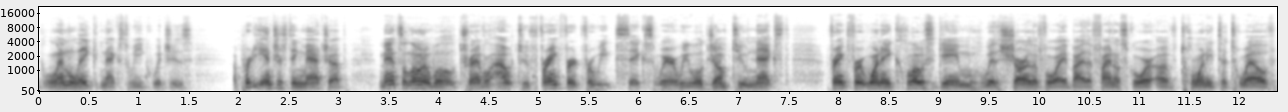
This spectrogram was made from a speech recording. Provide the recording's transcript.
Glen Lake next week, which is a pretty interesting matchup. Mancelona will travel out to Frankfort for week six, where we will jump to next. Frankfort won a close game with Charlevoix by the final score of 20 to 12.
